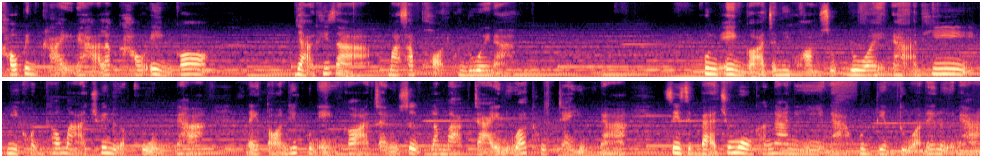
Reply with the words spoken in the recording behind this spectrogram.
เขาเป็นใครนะคะ แล้วเขาเองก็อยากที่จะมาซัพพอร์ตคุณด้วยนะ คุณเองก็อาจจะมีความสุขด้วยนะคะที่มีคนเข้ามาช่วยเหลือคุณนะคะในตอนที่คุณเองก็อาจจะรู้สึกลำบากใจหรือว่าทุกข์ใจอยู่นะ48 ชั่วโมงข้างหน้านี้นะคะคุณเตรียมตัวได้เลยนะคะ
